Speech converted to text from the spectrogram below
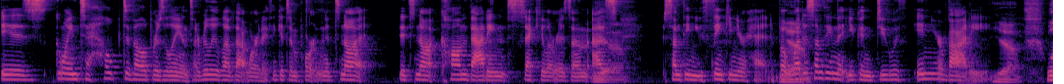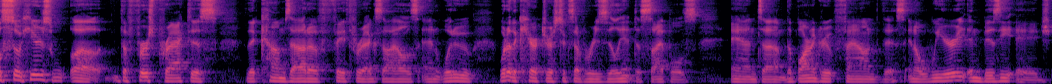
is going to help develop resilience? I really love that word. I think it's important. It's not it's not combating secularism as Yeah. something you think in your head, but what Yeah. is something that you can do within your body? Yeah. Well, so here's uh, the first practice that comes out of Faith for Exiles, and what do what are the characteristics of resilient disciples? And um, the Barna Group found this: in a weary and busy age,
